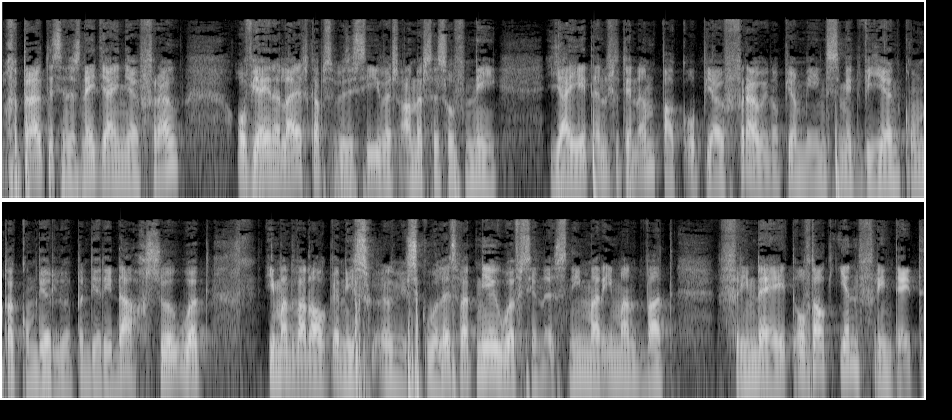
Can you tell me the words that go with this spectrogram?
getroud is en is net jy en jou vrou of jy in 'n leierskapsposisie iewers anders is of nie jy het invloed en impak op jou vrou en op jou mense met wie jy in kontak kom deurlopend deur die dag so ook iemand wat dalk in die, in die skool is wat nie 'n hoofseun is nie maar iemand wat vriende het of dalk een vriend het,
